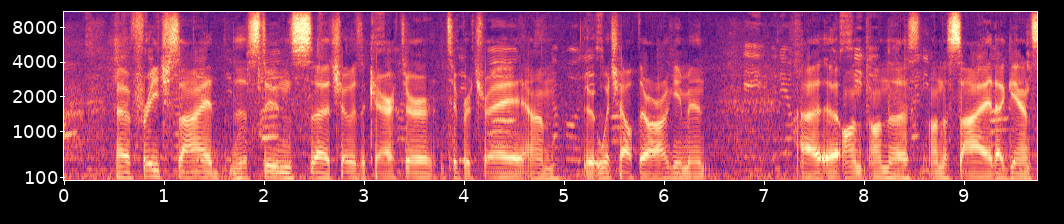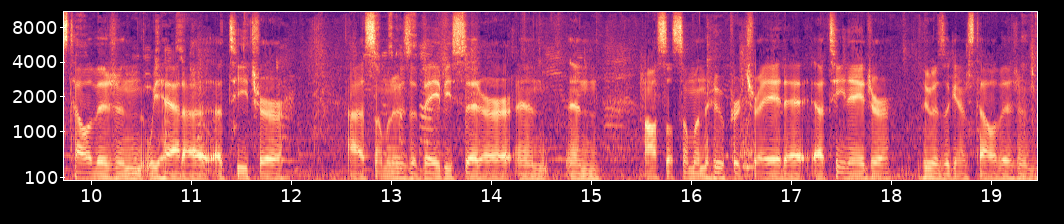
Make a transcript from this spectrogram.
uh, for each side, the students uh, chose a character to portray, um, which helped their argument. Uh, on, on, the, on the side against television, we had a, a teacher, uh, someone who was a babysitter, and, and also someone who portrayed a, a teenager who was against television.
